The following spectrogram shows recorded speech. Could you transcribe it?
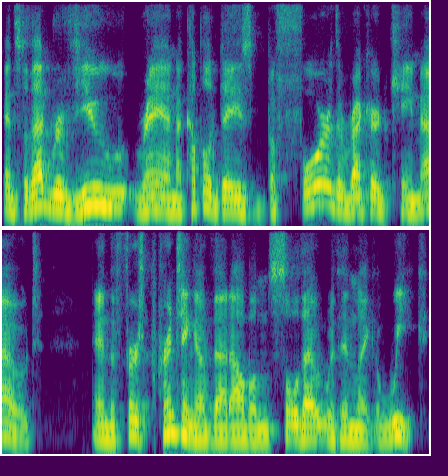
and so that review ran a couple of days before the record came out and the first printing of that album sold out within like a week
